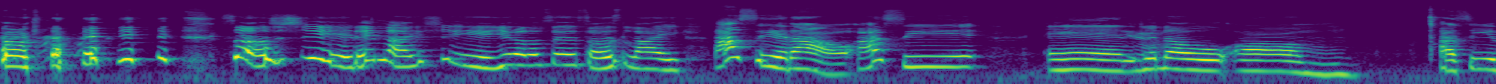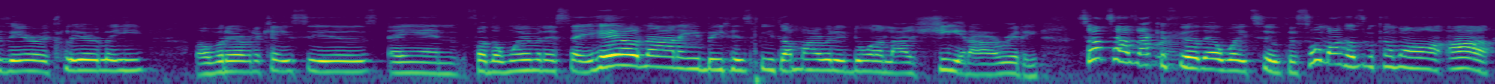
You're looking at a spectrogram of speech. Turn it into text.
okay. so shit, they like shit. You know what I'm saying? So it's like I see it all. I see it, and yeah. you know, um, I see it very clearly. Or whatever the case is, and for the women that say, "Hell, nah, I ain't beat his peace," I'm already doing a lot of shit already. Sometimes I can feel that way too, cause some my husband come on, uh,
